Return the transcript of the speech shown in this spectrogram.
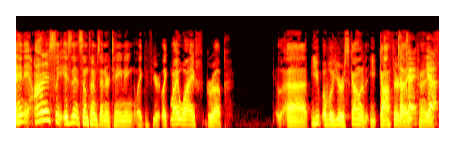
And it, honestly, isn't it sometimes entertaining? Like if you're like my wife grew up uh, you well, you're a scholar, Gothardite okay, kind yeah. of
